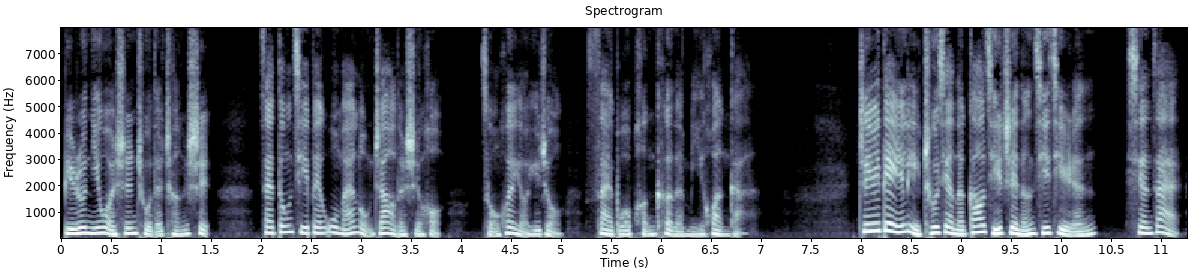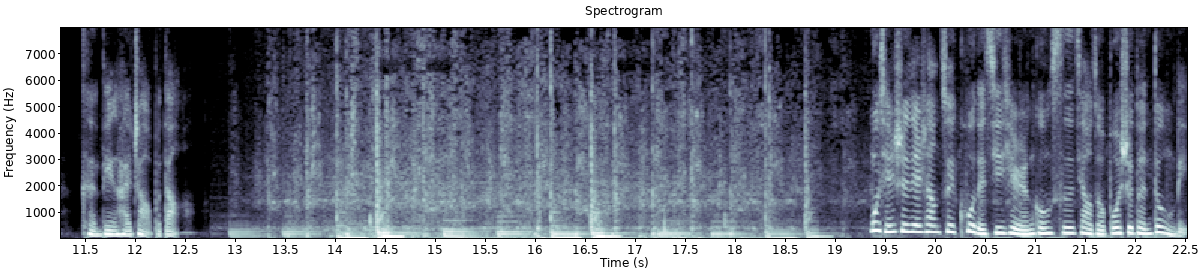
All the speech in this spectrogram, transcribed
比如你我身处的城市，在冬季被雾霾笼罩的时候，总会有一种赛博朋克的迷幻感。至于电影里出现的高级智能机器人，现在肯定还找不到。目前世界上最酷的机器人公司叫做波士顿动力，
